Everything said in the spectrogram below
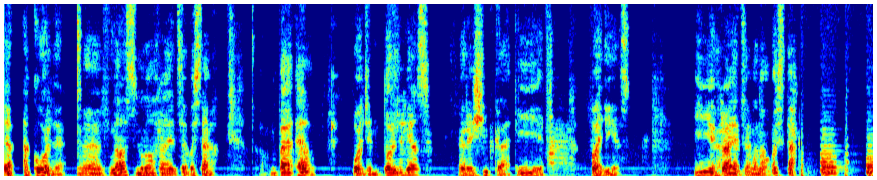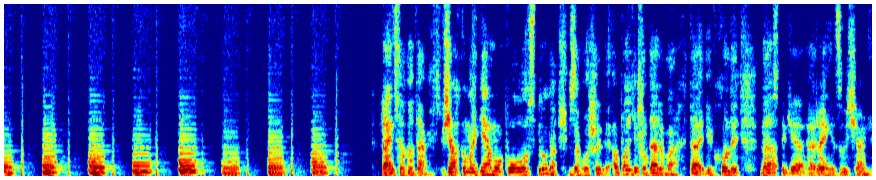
Так, акорди. Е, В нас воно грається ось так. БМ, потім дієз, решітка і фа. І грається воно ось так. Грається воно так. Спочатку ми йдемо по струнах, щоб заглушити, а потім удар вверх. Та, і виходить у нас таке регі звучання.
